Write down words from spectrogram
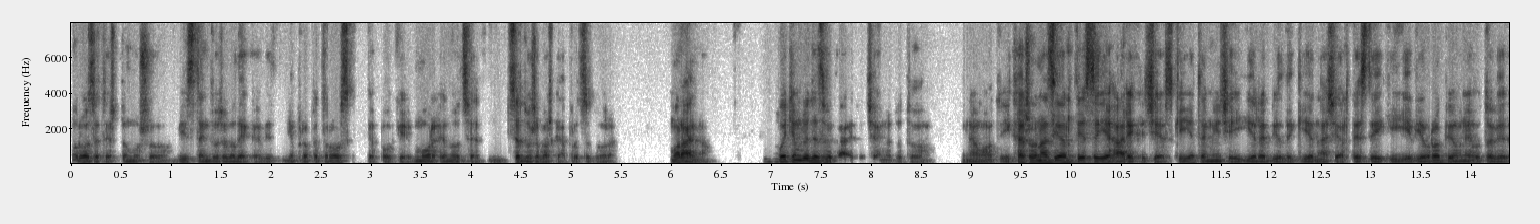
морозити, тому що відстань дуже велика від Дніпропетровська, поки морги, ну це, це дуже важка процедура. Морально. Потім люди звикають, звичайно, до того. Ну, От. І кажу, у нас є артисти, є Гаррі Кричевський, є там інші Іра Білик, є наші артисти, які є в Європі, вони готові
